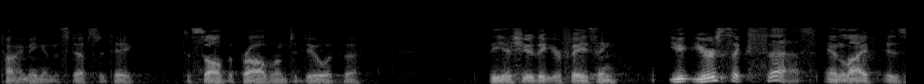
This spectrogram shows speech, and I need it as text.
timing and the steps to take to solve the problem, to deal with the, the issue that you're facing. You, your success in life is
